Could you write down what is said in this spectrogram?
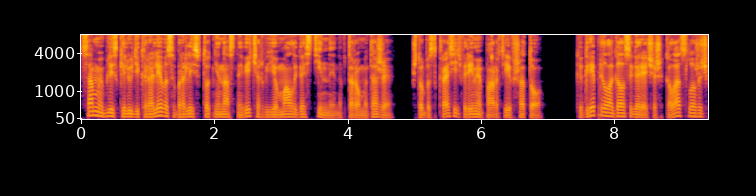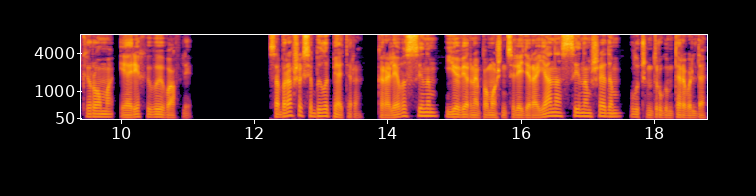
Самые близкие люди королевы собрались в тот ненастный вечер в ее малой гостиной на втором этаже, чтобы скрасить время партии в шато. К игре прилагался горячий шоколад с ложечкой рома и ореховые вафли. Собравшихся было пятеро. Королева с сыном, ее верная помощница леди Раяна с сыном Шедом, лучшим другом Тервальда,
